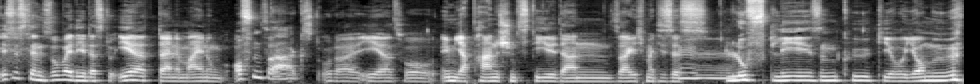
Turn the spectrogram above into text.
ist es denn so bei dir, dass du eher deine Meinung offen sagst oder eher so im japanischen Stil dann, sage ich mal, dieses mm. Luftlesen, Kykyo Yomu? mm,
